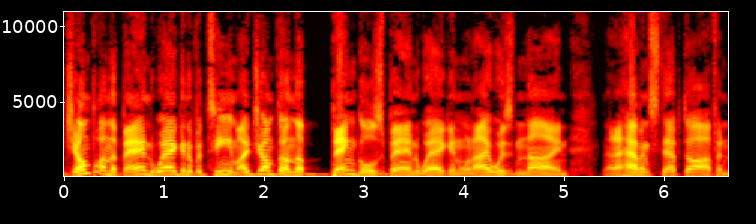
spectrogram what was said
jump on the bandwagon of a team. I jumped on the Bengals bandwagon when I was nine, and I haven't stepped off. And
